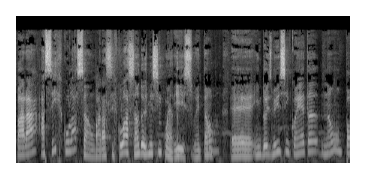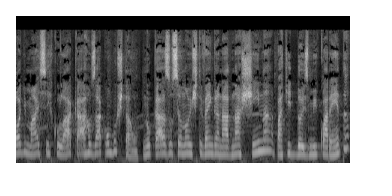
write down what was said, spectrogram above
parar a circulação. Para a circulação é 2050. Isso. Então, é, em 2050 não pode mais circular carros a combustão. No caso, se eu não estiver enganado, na China a partir de 2040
